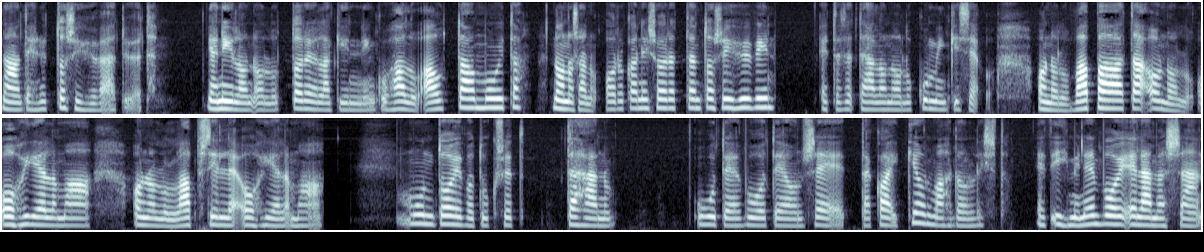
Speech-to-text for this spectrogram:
nämä on tehnyt tosi hyvää työtä. Ja niillä on ollut todellakin niin kuin halu auttaa muita. Ne on osannut organisoida tämän tosi hyvin. Että se täällä on ollut kumminkin se, on ollut vapaata, on ollut ohjelmaa, on ollut lapsille ohjelmaa. Mun toivotukset tähän uuteen vuoteen on se, että kaikki on mahdollista. Että ihminen voi elämässään,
